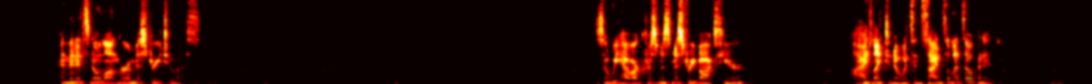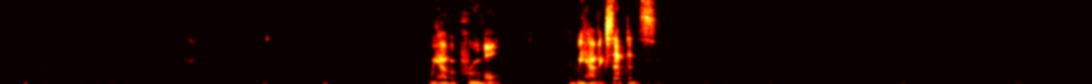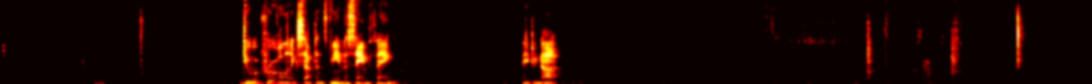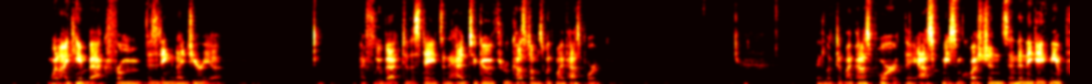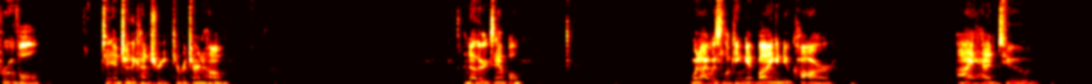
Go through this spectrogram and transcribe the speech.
and then it's no longer a mystery to us. So we have our Christmas mystery box here. I'd like to know what's inside, so let's open it. We have approval and we have acceptance. Do approval and acceptance mean the same thing? They do not. When I came back from visiting Nigeria, I flew back to the States and had to go through customs with my passport. They looked at my passport, they asked me some questions, and then they gave me approval to enter the country, to return home. Another example when I was looking at buying a new car, I had to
